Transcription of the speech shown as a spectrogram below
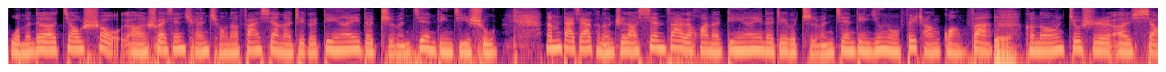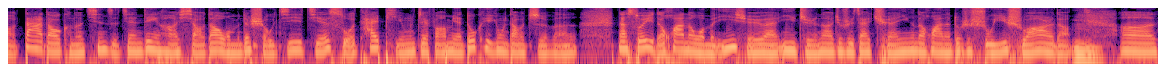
我们的教授呃率先全球呢发现了这个 DNA 的指纹鉴定技术。那么大家可能知道，现在的话呢，DNA 的这个指纹鉴定应用非常广泛，对，可能就是呃小大到可能亲子鉴定哈，小到我们的手机解锁开屏这方面都可以用到指纹。那所以的话呢，我们医学院一直呢就是在全英的话呢都是数一数二的，嗯，呃，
